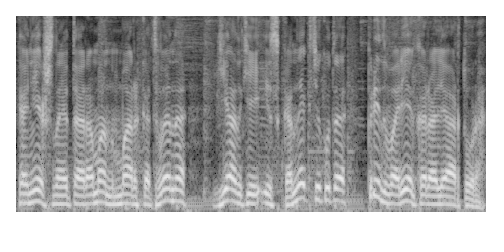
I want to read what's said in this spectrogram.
Конечно, это роман Марка Твена «Янки из Коннектикута при дворе короля Артура».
